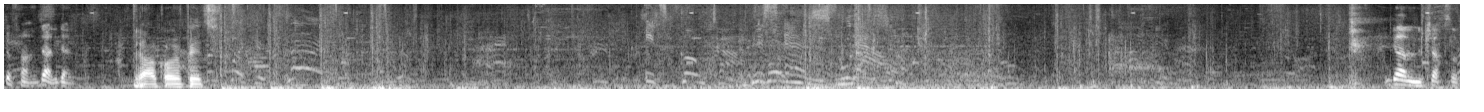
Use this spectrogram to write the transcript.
شوف ها داني داني Ja, går upp قال اني شخص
